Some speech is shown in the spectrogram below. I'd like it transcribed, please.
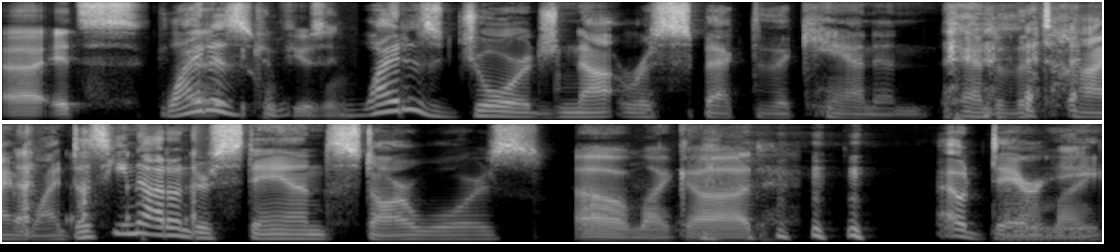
Uh, it's Why uh, does confusing. Why does George not respect the canon and the timeline? Does he not understand Star Wars? Oh my god. How dare oh he?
